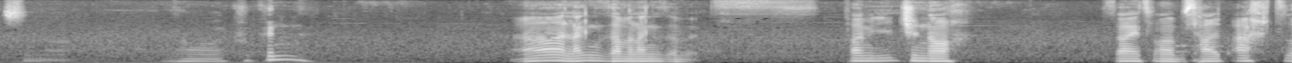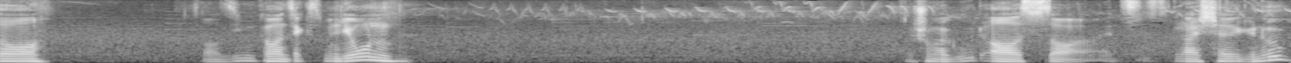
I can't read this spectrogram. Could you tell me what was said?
So. Mal gucken. Ah, langsam, langsam wird's. Ein paar Minuten noch. Ich sag jetzt mal bis halb acht so. So, 7,6 Millionen. Sieht schon mal gut aus. So, jetzt ist gleich hell genug.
